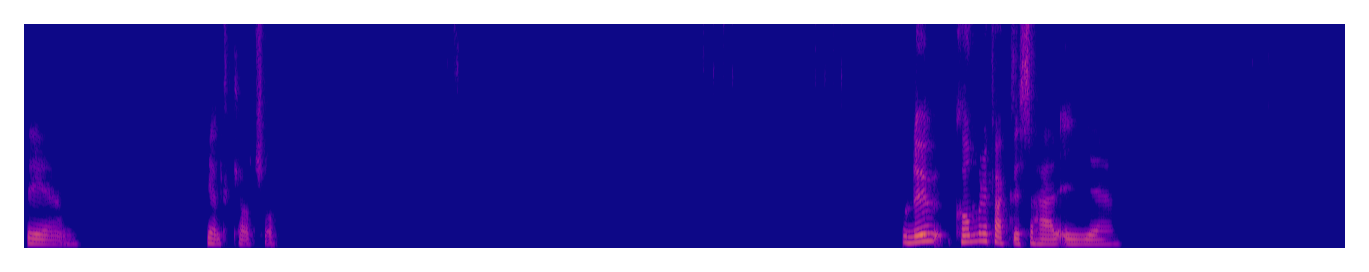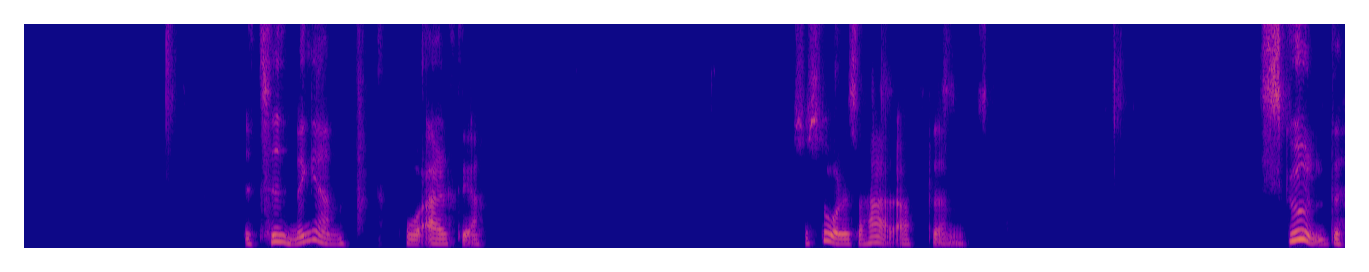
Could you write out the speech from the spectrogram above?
Det är helt klart så. Och nu kommer det faktiskt så här i eh, i tidningen på RT så står det så här att um, skuld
